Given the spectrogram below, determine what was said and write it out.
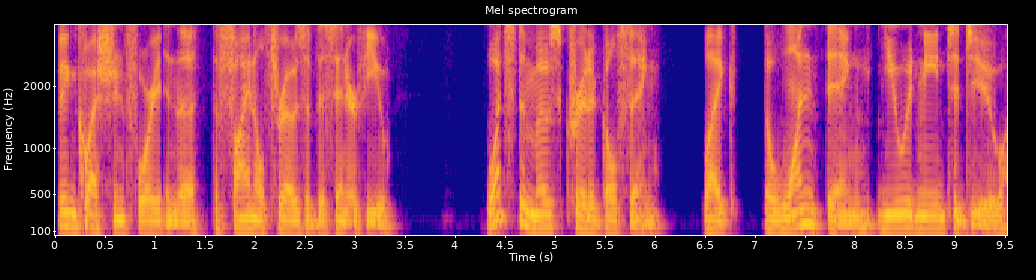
Big question for you in the, the final throes of this interview. What's the most critical thing? Like the one thing you would need to do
